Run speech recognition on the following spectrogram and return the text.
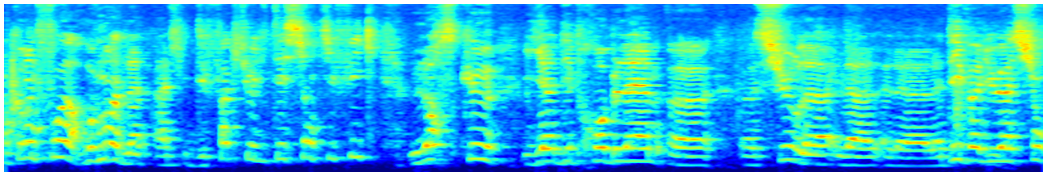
encore une fois, revenons à, de la- à des factualités scientifiques. Lorsque il y a des problèmes euh, euh, sur la, la- la- la dévaluation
